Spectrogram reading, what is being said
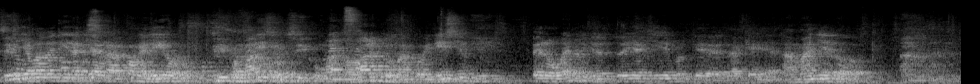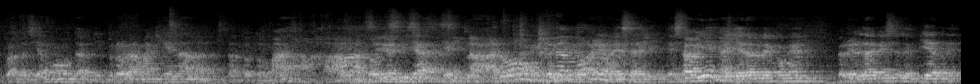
Sí, ella va a venir aquí a hablar con el hijo. Sí, con Marco, sí, con Marco. Con Marco, Marco Vinicio. Pero bueno, yo estoy aquí porque verdad que Amañe lo, cuando hacíamos también programa aquí en la Santo Tomás, Ajá, con Antonio sí, Villar, sí, que sí, claro, Antonio. bien, ayer hablé con él, pero él a veces se le pierde.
